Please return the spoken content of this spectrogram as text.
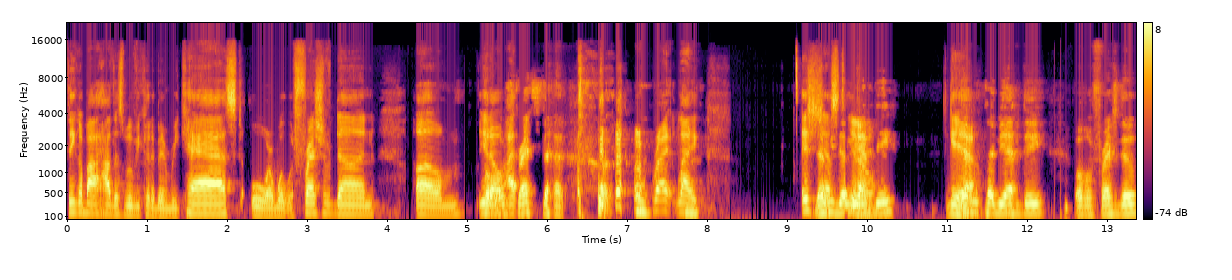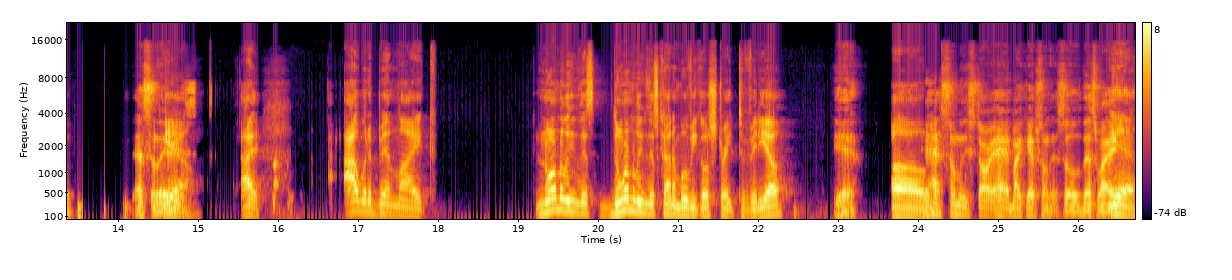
think about how this movie could have been recast or what would Fresh have done. Um, you know, I, fresh right? Like, it's just you know, yeah, WWFD. What would Fresh do? That's hilarious. I I would have been like, normally this normally this kind of movie goes straight to video. Yeah, Um, it has so many stars. It had Mike Epps on it, so that's why. yeah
